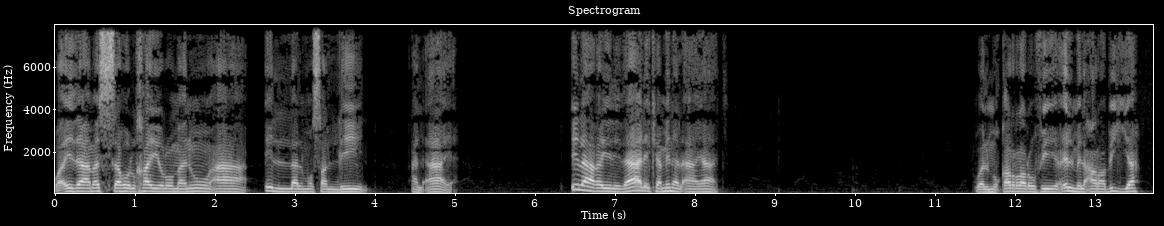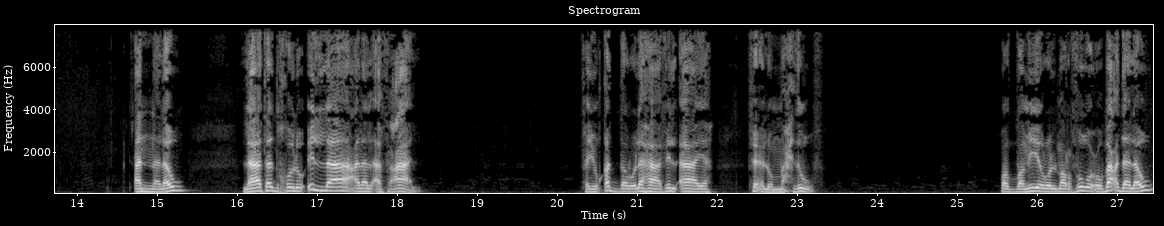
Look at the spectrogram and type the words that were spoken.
وإذا مسه الخير منوعا. إلا المصلين. الآية. إلى غير ذلك من الآيات. والمقرر في علم العربية أن لو لا تدخل إلا على الأفعال. فيقدر لها في الآية فعل محذوف. والضمير المرفوع بعد لو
